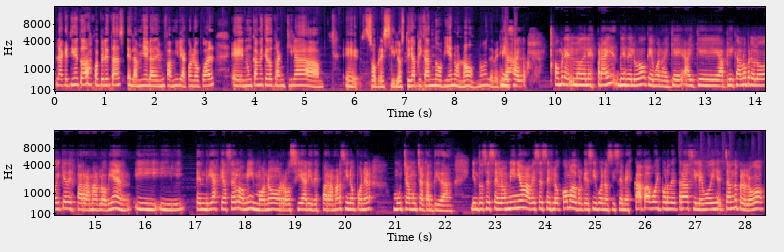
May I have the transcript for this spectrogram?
la que tiene todas las papeletas es la mía y la de mi familia, con lo cual eh, nunca me quedo tranquila eh, sobre si lo estoy aplicando bien o no, ¿no? Debería. Exacto. Hombre, lo del spray, desde luego que bueno, hay que, aplicarlo, pero luego hay que desparramarlo bien. Y, y tendrías que hacer lo mismo, no rociar y desparramar, sino poner mucha, mucha cantidad. Y entonces en los niños a veces es lo cómodo porque decís, bueno, si se me escapa voy por detrás y le voy echando, pero luego,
